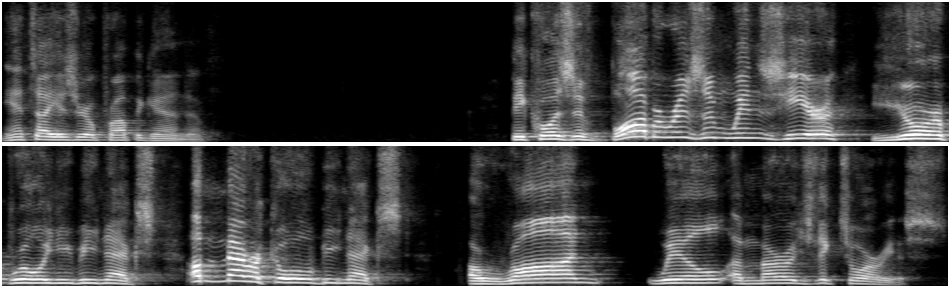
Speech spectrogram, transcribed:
Anti Israel propaganda. Because if barbarism wins here, Europe will be next. America will be next. Iran will emerge victorious.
